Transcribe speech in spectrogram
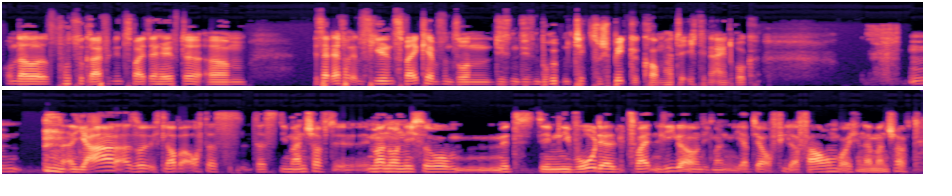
um da vorzugreifen in die zweite Hälfte, ähm, ihr seid einfach in vielen Zweikämpfen so einen, diesen, diesen berühmten Tick zu spät gekommen, hatte ich den Eindruck. Ja, also ich glaube auch, dass, dass die Mannschaft immer noch nicht so mit dem Niveau der zweiten Liga, und ich meine, ihr habt ja auch viel Erfahrung bei euch in der Mannschaft,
